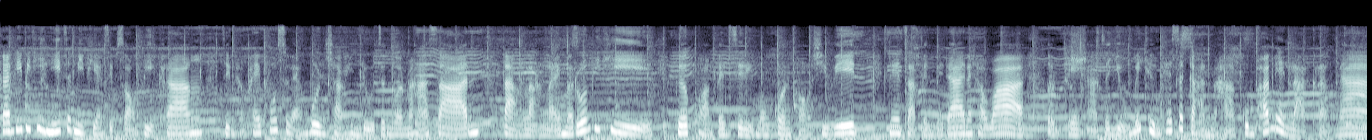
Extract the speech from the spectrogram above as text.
การที่พิธีนี้จะมีเพียง 12 ปีครั้ง จึงทำให้ผู้แสวงบุญชาวฮินดูจำนวนมหาศาล ต่างหลั่งไหลมาร่วมพิธี เพื่อความเป็นสิริมงคลของชีวิต เนื่องจากเป็นไปได้นะคะว่า ตนเองอาจจะอยู่ไม่ถึงเทศกาลมหากุมภเมลาครั้งหน้า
